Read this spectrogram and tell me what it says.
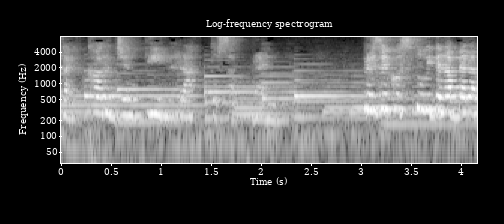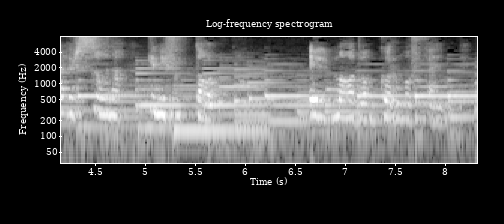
il cor gentil ratto s'apprende, prese costui della bella persona che mi fu tolta, e il modo ancor m'offende.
